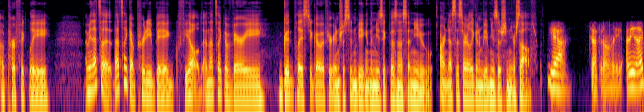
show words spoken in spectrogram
a perfectly, I mean, that's a, that's like a pretty big field. And that's like a very, good place to go if you're interested in being in the music business and you aren't necessarily going to be a musician yourself. Yeah, definitely. I mean, I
